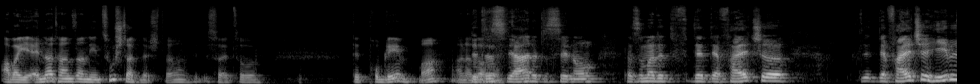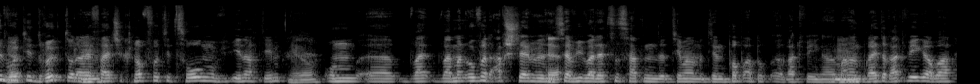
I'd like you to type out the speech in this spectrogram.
Aber geändert haben sie an den Zustand nicht. Ja. Das ist halt so das Problem, wa? Das Sache. ist, ja, das ist genau, das ist immer das, der, der falsche, der, falsche Hebel wird gedrückt oder der falsche Knopf wird gezogen, je nachdem, Mhm. Ja. um, äh, weil, weil man irgendwas abstellen will. Das ist ja wie wir letztens hatten, das Thema mit den Pop-Up-Radwegen. Also Mhm. machen breite Radwege, aber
